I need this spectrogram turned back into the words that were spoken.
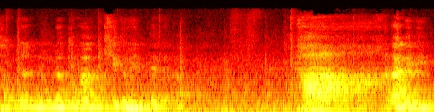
3년 6년 동안 기도했는데다 다 하나님이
